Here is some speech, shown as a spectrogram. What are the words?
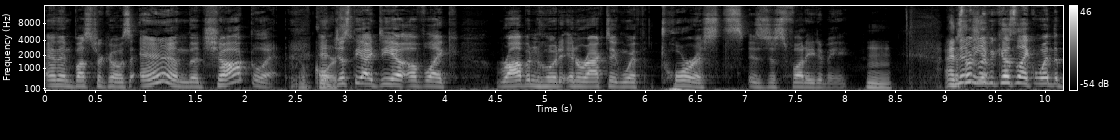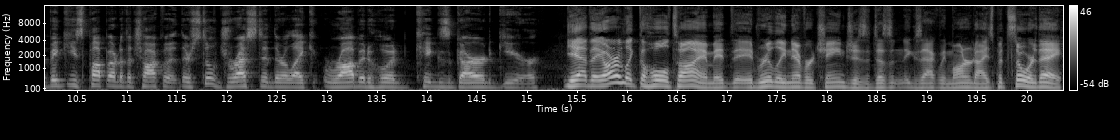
and then Buster goes, and the chocolate. Of course. And just the idea of like Robin Hood interacting with tourists is just funny to me. and Especially the- because like when the Binkies pop out of the chocolate, they're still dressed in their like Robin Hood King's Guard gear. Yeah, they are like the whole time. It it really never changes. It doesn't exactly modernize, but so are they.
